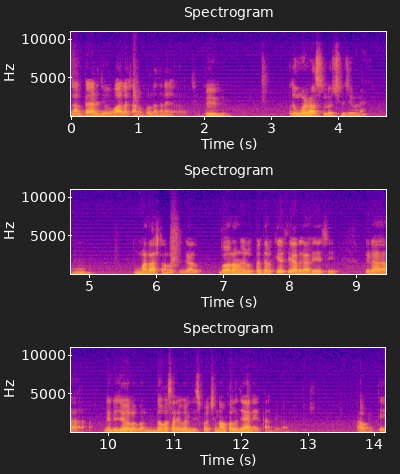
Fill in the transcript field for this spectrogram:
నలభై ఆరు జీవో వాళ్ళకి అనుకూలంగానే కదా వచ్చింది. ఉమ్మడి రాష్ట్రంలో వచ్చిన జీవనే? ఉమ్. ఉమ్మడి రాష్ట్రంలో వచ్చింది కాదు. గౌరవనీయులు పెద్దలు కేసీఆర్ గారు చేసి ఇక్కడ నిరుద్యోగులకు కొన్ని దొంగ సర్టిఫికేట్ తీసుకొచ్చి నౌకలు జాయిన్ అవుతాను కాబట్టి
